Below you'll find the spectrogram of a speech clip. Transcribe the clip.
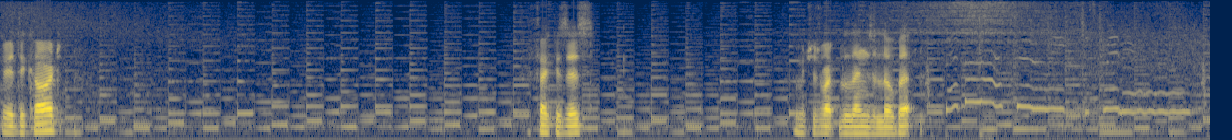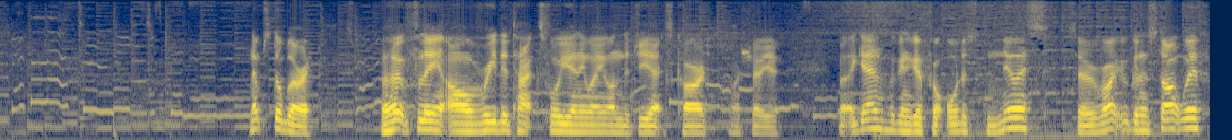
show you the card. Focus is. Let me just wipe the lens a little bit. Nope, still blurry. But hopefully I'll read the tax for you anyway on the GX card. I'll show you. But again, we're going to go for oldest to newest. So right, we're going to start with,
